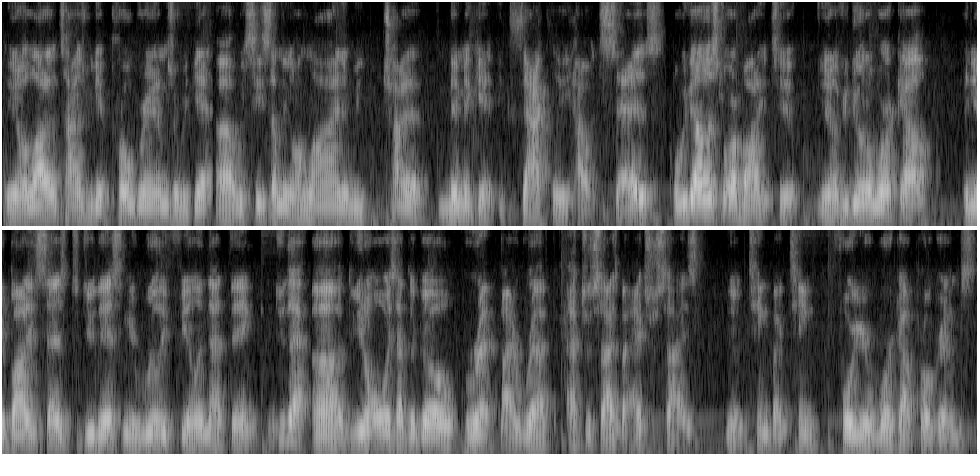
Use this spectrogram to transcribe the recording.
You know, a lot of the times we get programs or we get uh, we see something online and we try to mimic it exactly how it says. But we gotta listen to our body too. You know, if you're doing a workout, and your body says to do this and you're really feeling that thing, do that. Uh, you don't always have to go rep by rep, exercise by exercise, you know, ting by ting for your workout programs.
